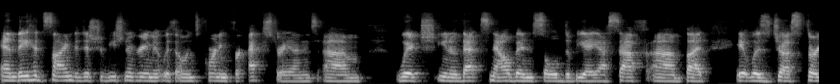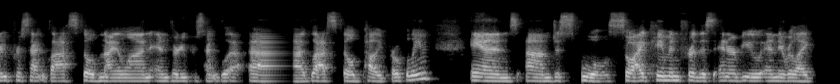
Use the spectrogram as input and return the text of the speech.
And they had signed a distribution agreement with Owens Corning for XSTRAND, um, which you know that's now been sold to BASF, um, but it was just 30% glass filled nylon and 30% gla- uh, glass filled polypropylene and um, just spools. So I came in for this interview and they were like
